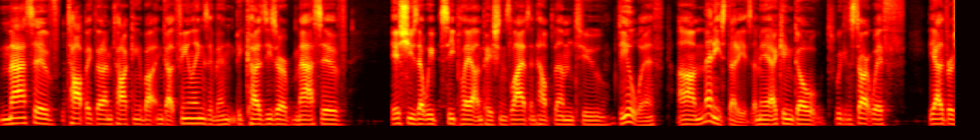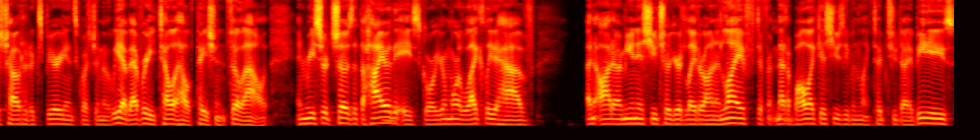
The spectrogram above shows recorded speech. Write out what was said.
massive topic that I'm talking about in gut feelings. I mean, because these are massive issues that we see play out in patients' lives and help them to deal with. Um, many studies. I mean, I can go, we can start with the adverse childhood experience question that we have every telehealth patient fill out. And research shows that the higher the ACE score, you're more likely to have an autoimmune issue triggered later on in life, different metabolic issues, even like type 2 diabetes,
